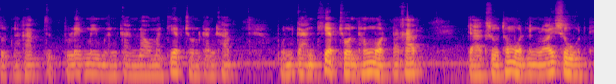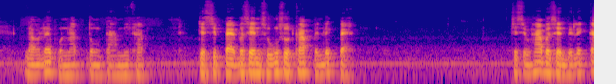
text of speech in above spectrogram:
สุดนะครับ ตัวเลขไม่เหมือนกัน เรามาเทียบชนกันครับ ผลการเทียบชนทั้งหมดนะครับ จากสูตรทั้งหมด 100 สูตร เราได้ผลลัพธ์ตรงตามนี้ครับ 78%สูงสุดครับเป็นเลข 8 75%เป็นเลข 9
